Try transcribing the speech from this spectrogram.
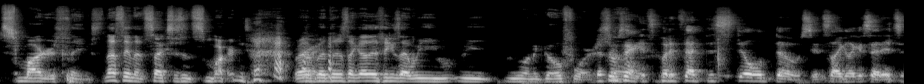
smarter things. Not saying that sex isn't smart, right? Right. But there's like other things that we we we want to go for. That's what I'm saying. It's but it's that distilled dose. It's like like I said, it's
